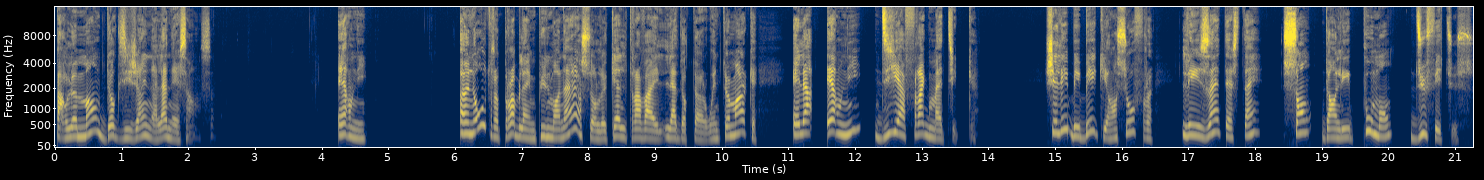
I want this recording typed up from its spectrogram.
par le manque d'oxygène à la naissance. Hernie. Un autre problème pulmonaire sur lequel travaille la docteure Wintermark est la hernie diaphragmatique. Chez les bébés qui en souffrent, les intestins sont dans les poumons du fœtus.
